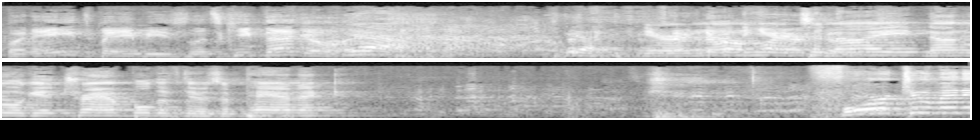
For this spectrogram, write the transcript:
But AIDS babies, let's keep that going. Yeah. Yeah. There are none here fire tonight. None will get trampled if there's a panic. Four too many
